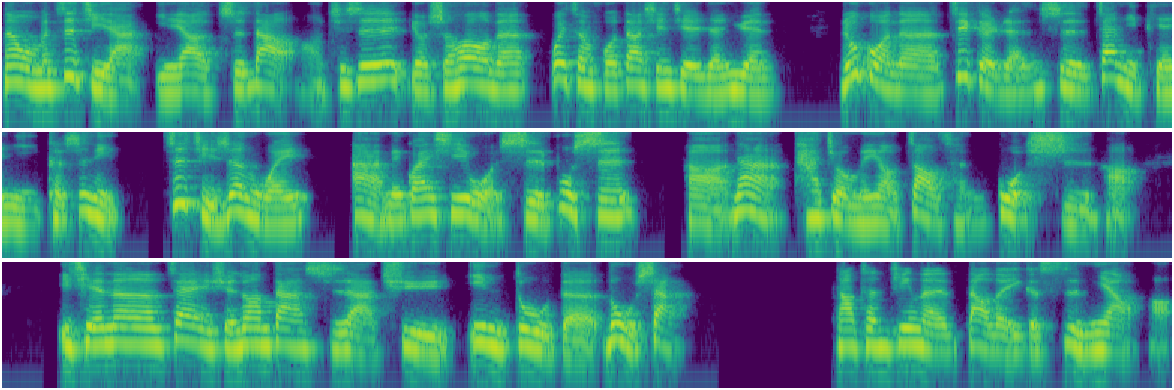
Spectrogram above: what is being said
那我们自己啊也要知道啊，其实有时候呢，未成佛道先结人缘。如果呢这个人是占你便宜，可是你自己认为。啊，没关系，我是布施啊，那他就没有造成过失哈、啊。以前呢，在玄奘大师啊去印度的路上，然后曾经呢到了一个寺庙啊，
